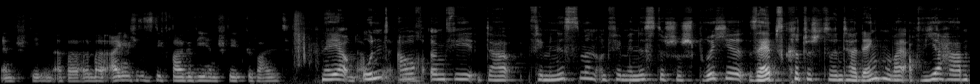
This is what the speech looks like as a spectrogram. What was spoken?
entstehen. Aber, aber eigentlich ist es die Frage, wie entsteht Gewalt? Naja, und, und auch irgendwie da Feminismen und feministische Sprüche selbstkritisch zu hinterdenken, weil auch wir haben,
